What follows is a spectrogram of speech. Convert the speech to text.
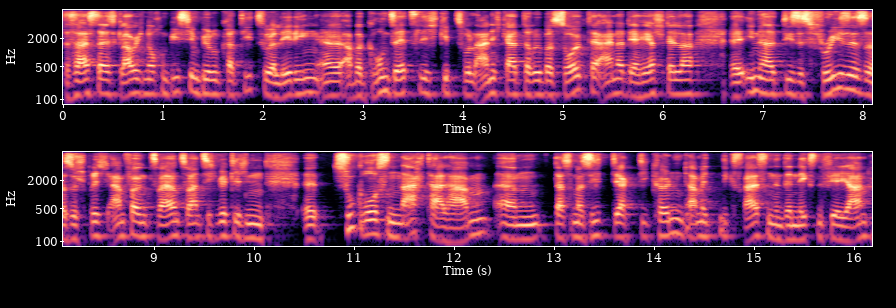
das heißt, da ist, glaube ich, noch ein bisschen Bürokratie zu erledigen, äh, aber grundsätzlich gibt es wohl Einigkeit darüber, sollte einer der Hersteller äh, innerhalb dieses Freezes, also sprich Anfang 22, wirklich einen äh, zu großen Nachteil haben, ähm, dass man sieht, ja, die können damit nichts reißen in den nächsten vier Jahren,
